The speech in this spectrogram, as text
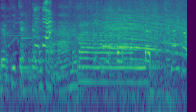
เดือนที่ 7 เดือนที่8นะ บ๊ายบายใช่ค่ะ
